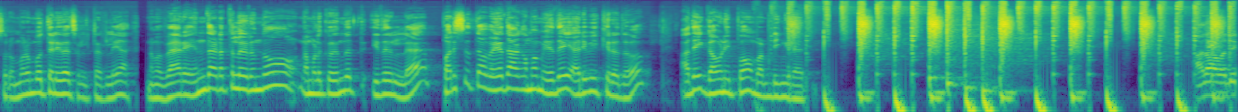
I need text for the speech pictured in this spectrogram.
ஸோ ரொம்ப ரொம்ப தெளிவாக சொல்லிட்டார் இல்லையா? நம்ம வேற எந்த இடத்துல இருந்தும் நம்மளுக்கு வந்து இது இல்லை. பரிசுத்த வேதாகமம் எதை அறிவிக்கிறதோ அதை கவனிப்போம் அப்படிங்கிறார். அதாவது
